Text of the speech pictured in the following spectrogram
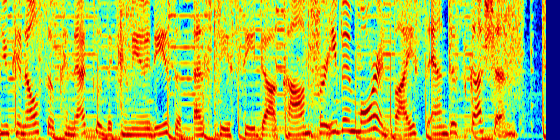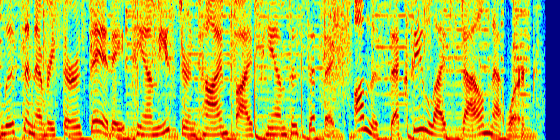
You can also connect with the communities of SDC.com for even more advice and discussion. Listen every Thursday at 8 p.m. Eastern Time, 5 p.m. Pacific on the Sexy Lifestyle Network.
